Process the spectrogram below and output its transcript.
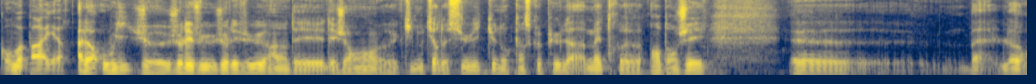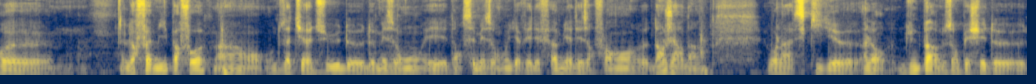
qu'on voit par ailleurs. Alors oui, je, l'ai vu, je l'ai vu, hein, des, gens euh, qui nous tirent dessus et qui n'ont aucun scrupule à mettre euh, en danger euh, ben, leur, leur famille parfois. Hein. On, nous a tiré dessus de, maisons et dans ces maisons, il y avait des femmes, il y a des enfants, dans le jardin. Voilà, ce qui, alors, d'une part, nous empêchait de,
